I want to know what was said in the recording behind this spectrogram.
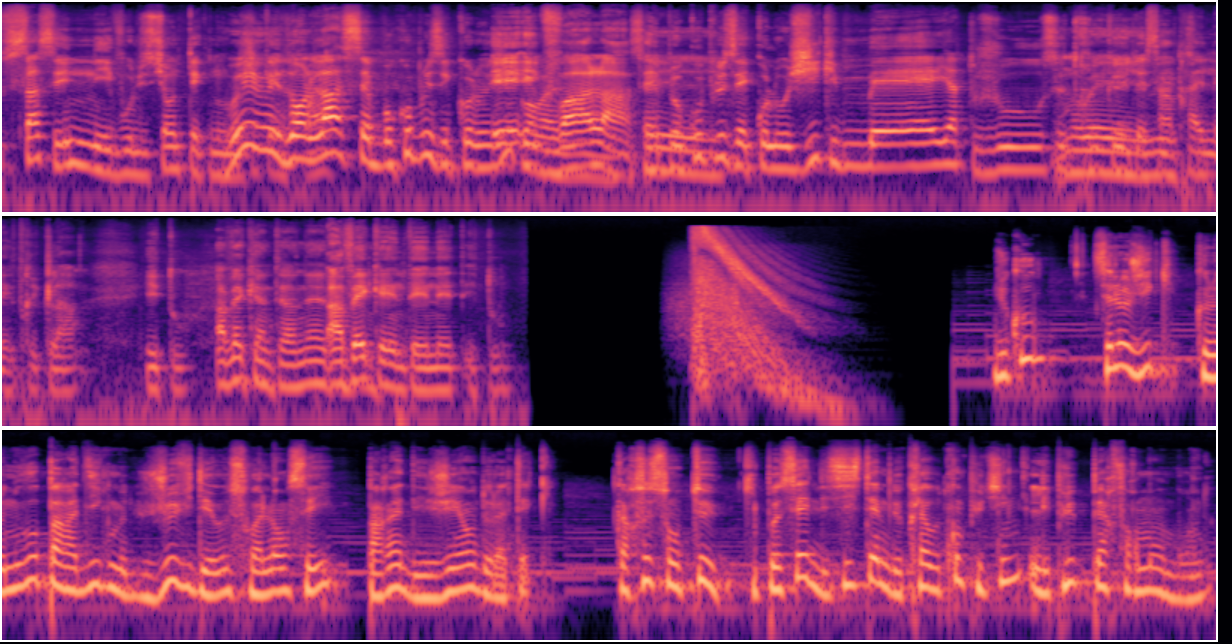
ça c'est une évolution oui, technologique. oui, donc là, c'est beaucoup plus écologique. et, et quand même. voilà, c'est Et- beaucoup plus écologique, mais il y a toujours ce truc Oui, des oui. centrales électriques là et tout, Avec Internet. avec internet et tout. Du coup, c'est logique que le nouveau paradigme du jeu vidéo soit lancé par un des géants de la tech. Car ce sont eux qui possèdent les systèmes de cloud computing les plus performants au monde.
